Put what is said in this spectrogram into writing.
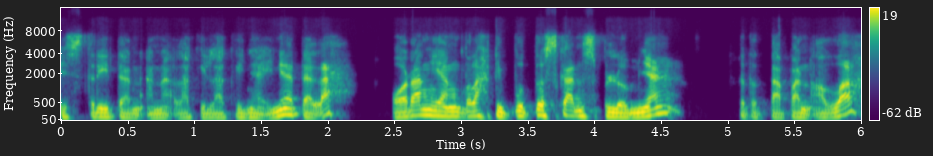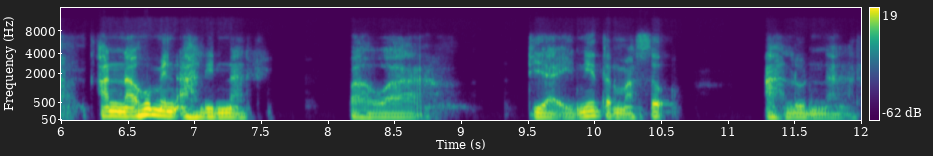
istri dan anak laki-lakinya ini adalah orang yang telah diputuskan sebelumnya ketetapan Allah annahu min ahlinar bahwa dia ini termasuk ahlun nar.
